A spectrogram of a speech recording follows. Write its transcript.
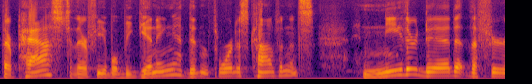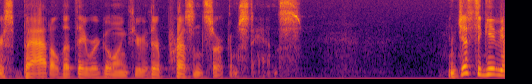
Their past, their feeble beginning, didn't thwart his confidence. Neither did the fierce battle that they were going through, their present circumstance. And just to give you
